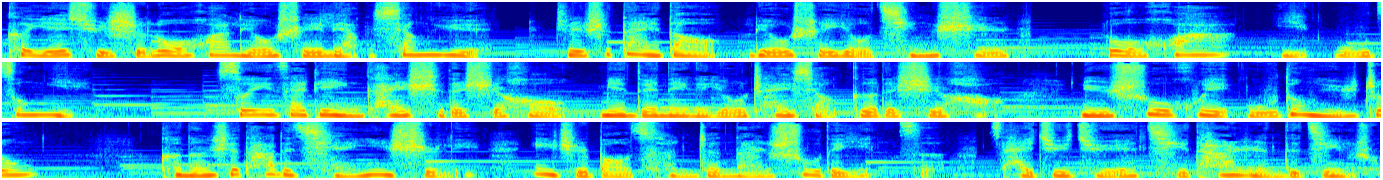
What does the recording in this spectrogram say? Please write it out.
可也许是落花流水两相悦。只是待到流水有情时，落花已无踪影。所以在电影开始的时候，面对那个邮差小哥的示好，女树会无动于衷，可能是她的潜意识里一直保存着男树的影子，才拒绝其他人的进入。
